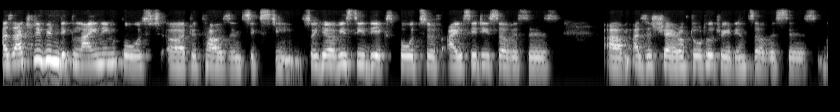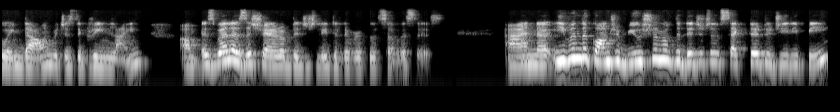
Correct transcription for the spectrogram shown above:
has actually been declining post uh, 2016. So here we see the exports of ICT services um, as a share of total trade in services going down, which is the green line, um, as well as the share of digitally deliverable services. And uh, even the contribution of the digital sector to GDP,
